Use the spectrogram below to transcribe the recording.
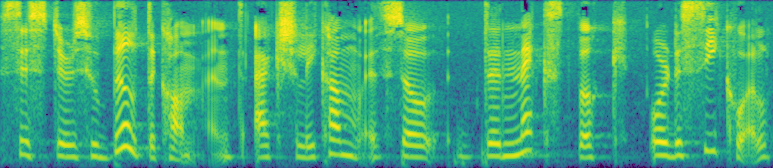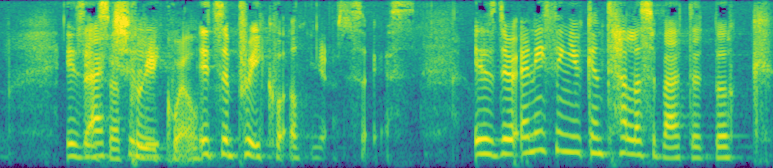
sisters who built the convent actually come with. So the next book or the sequel is It's a actually prequel. It's a prequel. Yes. So yes. Is there anything you can tell us about that book?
